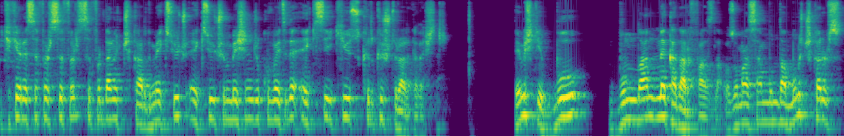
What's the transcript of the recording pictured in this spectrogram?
2 kere 0 0 0'dan 3 çıkardım eksi 3 eksi 3'ün 5. kuvveti de eksi 243'tür arkadaşlar. Demiş ki bu bundan ne kadar fazla o zaman sen bundan bunu çıkarırsın.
